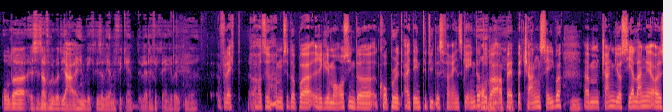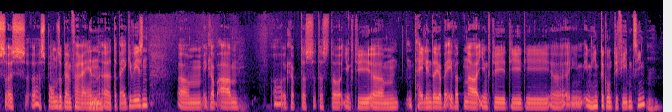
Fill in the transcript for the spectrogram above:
oder es ist einfach über die Jahre hinweg dieser Lerneffekt, Lerneffekt eingetreten. Vielleicht hat sie, haben sie da ein paar Reglements in der Corporate Identity des Vereins geändert Auch oder auch bei, bei Chang selber. Ähm, Chang ja sehr lange als, als äh, Sponsor beim Verein äh, dabei gewesen. Ähm, ich glaube auch, äh, ich glaube, dass, dass da irgendwie ähm, Thailänder ja bei Everton auch irgendwie die, die äh, im, im Hintergrund die Fäden ziehen.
